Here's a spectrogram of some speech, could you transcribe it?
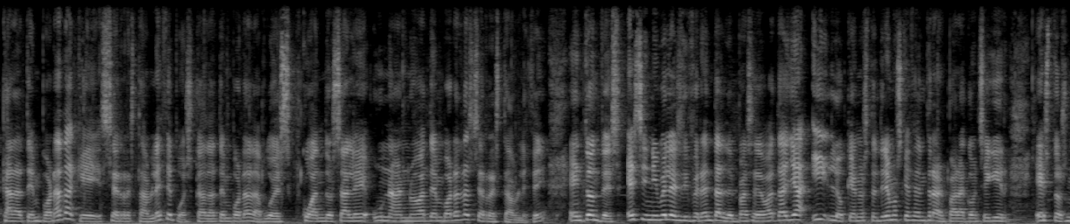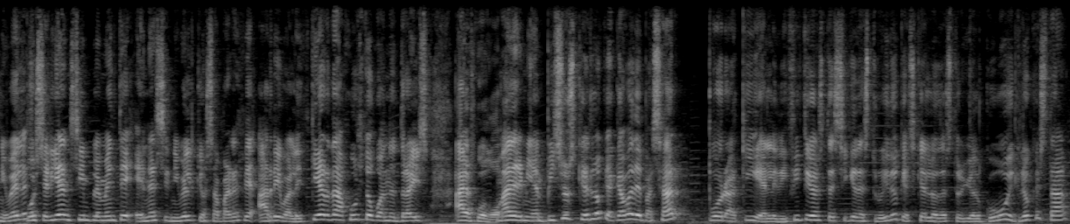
cada temporada que se restablece, pues cada temporada, pues cuando sale una nueva temporada se restablece. Entonces, ese nivel es diferente al del pase de batalla y lo que nos tendríamos que centrar para conseguir estos niveles, pues serían simplemente en ese nivel que os aparece arriba a la izquierda, justo cuando entráis al juego. Madre mía, en pisos, ¿qué es lo que acaba de pasar? Por aquí. El edificio este sigue destruido, que es que lo destruyó el cubo Y creo que está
